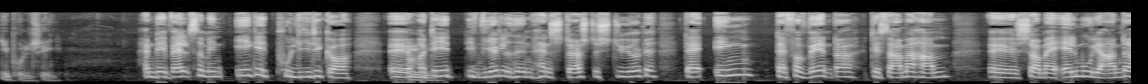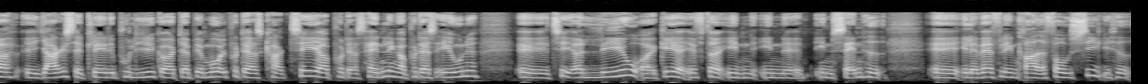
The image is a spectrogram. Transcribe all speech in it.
i politik. Han blev valgt som en ikke-politiker, øh, mm. og det er i virkeligheden hans største styrke. Der er ingen, der forventer det samme af ham, øh, som er alle mulige andre øh, jakkesætklædte politikere, der bliver målt på deres karakterer, på deres handlinger, på deres evne øh, til at leve og agere efter en, en, øh, en sandhed, øh, eller i hvert fald en grad af forudsigelighed.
